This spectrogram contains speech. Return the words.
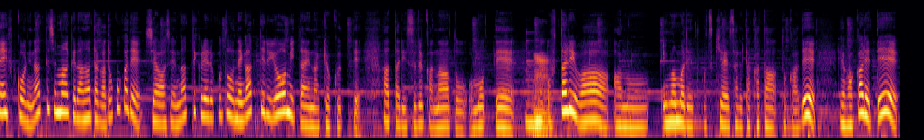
ね不幸になってしまうけどあなたがどこかで幸せになってくれることを願ってるよみたいな曲ってあったりするかなと思って、ん。お二人はあの今までお付き合いされた方とかでえ別れて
